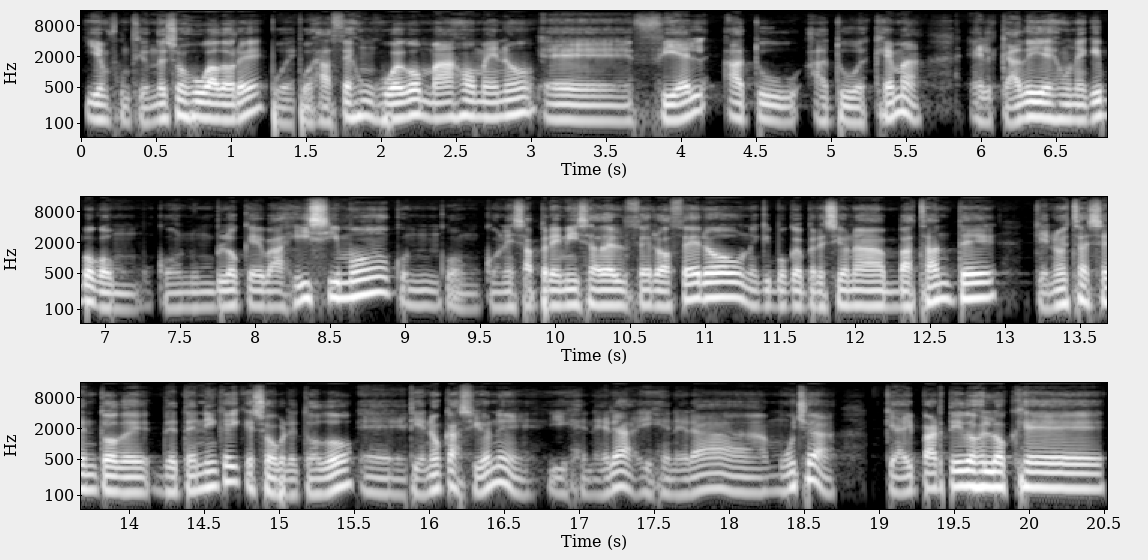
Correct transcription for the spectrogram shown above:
y en función de esos jugadores, pues, pues haces un juego más o menos eh, fiel a tu, a tu esquema. El Cádiz es un equipo con, un bloque bajísimo, con, esa premisa del 0 a 0, un equipo que presiona bastante, que no está exento de, técnica y que sobre todo eh, tiene ocasiones y genera, y genera muchas. Que hay partidos en los que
